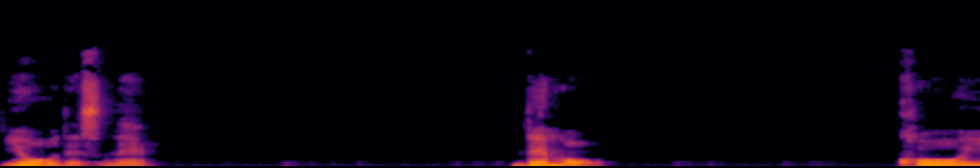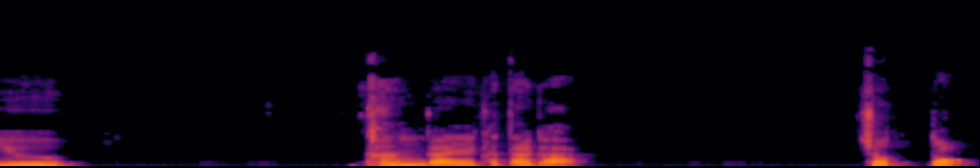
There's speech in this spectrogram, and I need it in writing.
ようですね。でも、こういう考え方がちょっと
